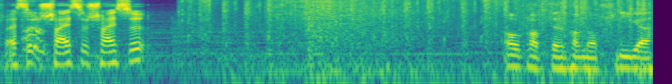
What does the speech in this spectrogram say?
Scheiße, scheiße, scheiße. Oh Gott, dann kommen noch Flieger.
